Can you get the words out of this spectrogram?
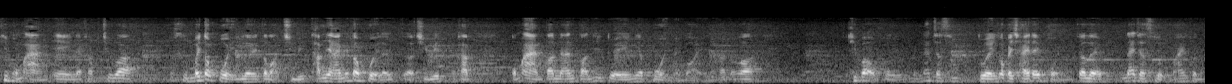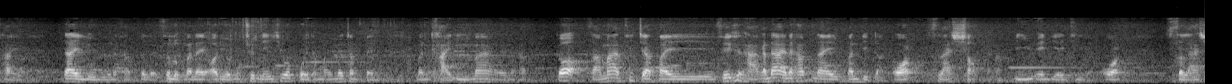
ที่ผมอ่านเองนะครับ ชื่อว่าก็คือไม่ต้องป่วยอีกเลยตลอดชีวิตทำยังไงไม่ต้องป่วยเลยตลอดชีวิตนะครับ ผมอ่านตอนนั้นตอนที่ตัวเองเนี่ยป่วยบ่อยๆนะครับแล้วก็คิดว่าโอ้โหมันน่าจะตัวเองก็ไปใช้ได้ผล ก็เลยน่าจะสรุปมาให้คนไทยได้รู้นะครับ ก็เลยสรุปมาในออดิโอบุ๊กชุดนี้ชื่อว่าป่วยทำไมไม่จำเป็นมันขายดีมากเลยนะครับ ก็สามารถที่จะไปซื้อสินหากันได้นะครับ ในบัณฑิต .org/shop นะครับ b u n d i t .org slash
